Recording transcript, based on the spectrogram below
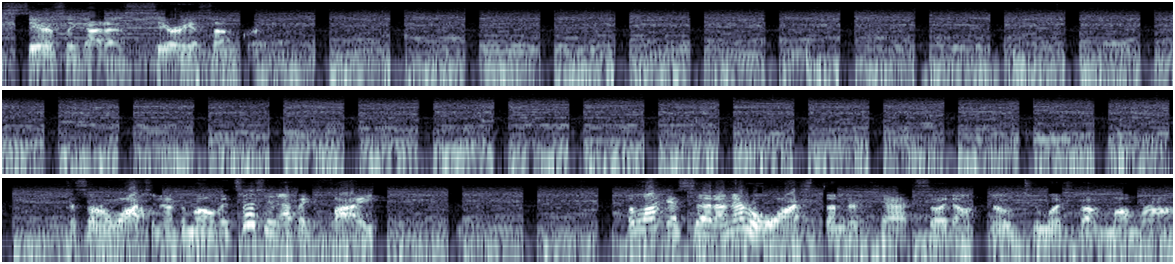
Seriously got a serious upgrade. That's what we're watching at the moment. It's such an epic fight. But like I said, I never watched Thundercats, so I don't know too much about Mumm-Ra.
